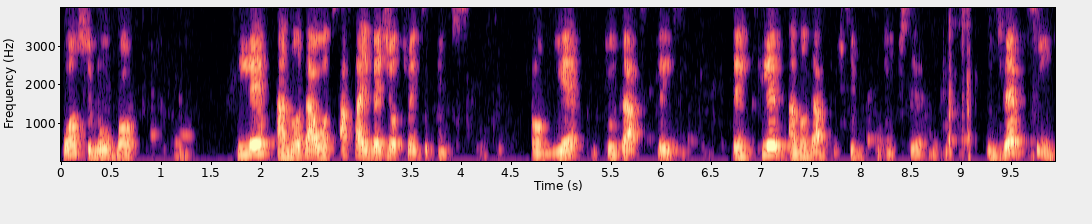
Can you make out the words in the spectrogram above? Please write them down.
Once you move up, claim another what after you measure 20 pips from here to that place, then claim another 50 pips here. It's very key.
